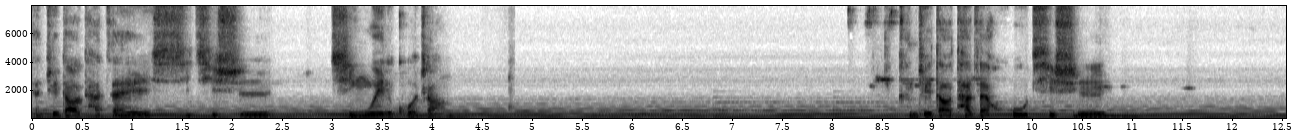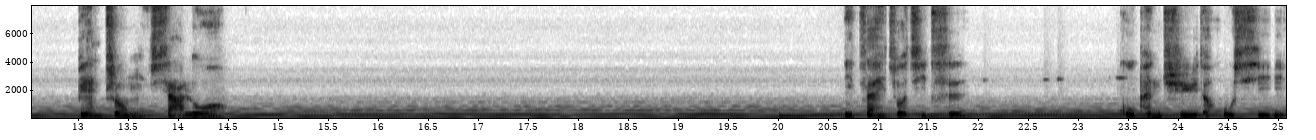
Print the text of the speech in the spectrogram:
感觉到它在吸气时轻微的扩张，感觉到它在呼气时。变重下落，你再做几次骨盆区域的呼吸，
